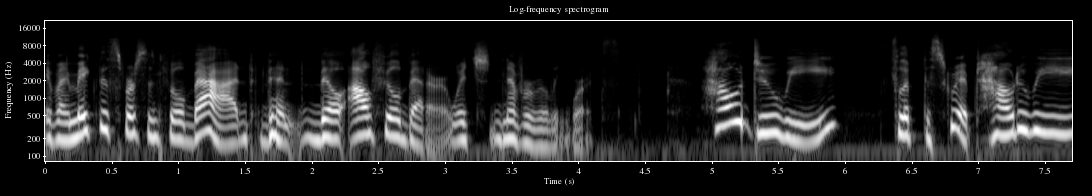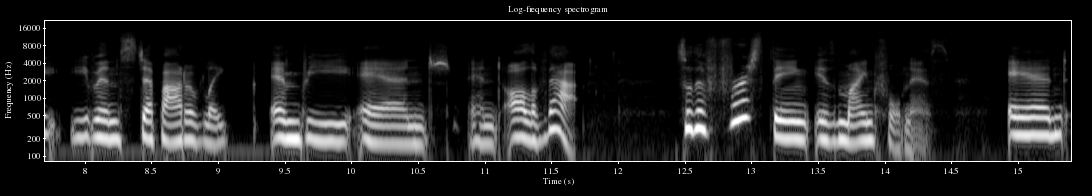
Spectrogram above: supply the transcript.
if I make this person feel bad, then they'll I'll feel better, which never really works. How do we flip the script? How do we even step out of like envy and and all of that? So the first thing is mindfulness. And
